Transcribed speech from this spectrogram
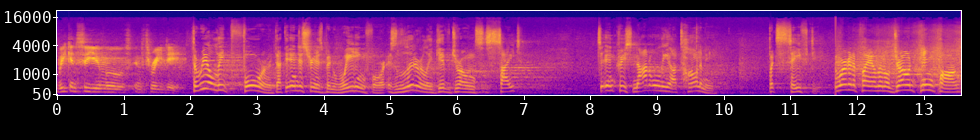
we can see you move in 3D. The real leap forward that the industry has been waiting for is literally give drones sight to increase not only autonomy, but safety. We're going to play a little drone ping pong,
